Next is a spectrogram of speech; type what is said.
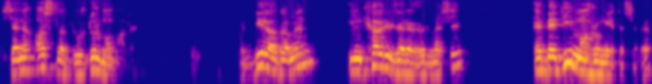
seni asla durdurmamalı. Bir adamın inkar üzere ölmesi ebedi mahrumiyete sebep.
